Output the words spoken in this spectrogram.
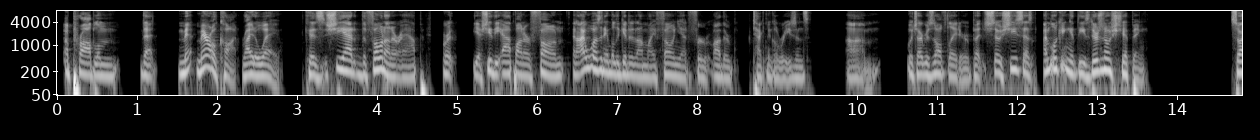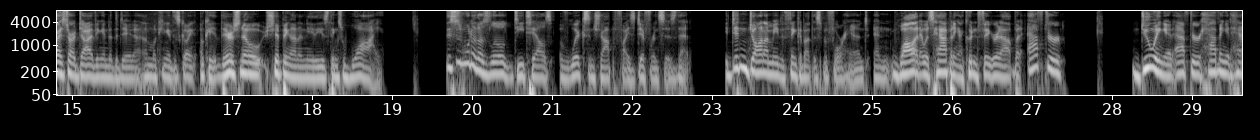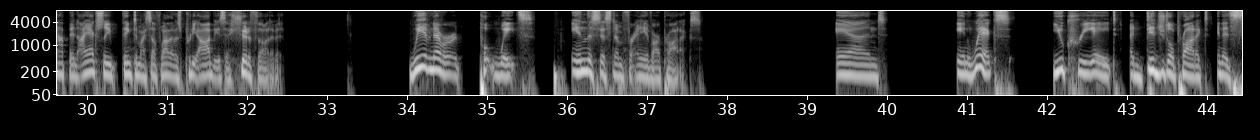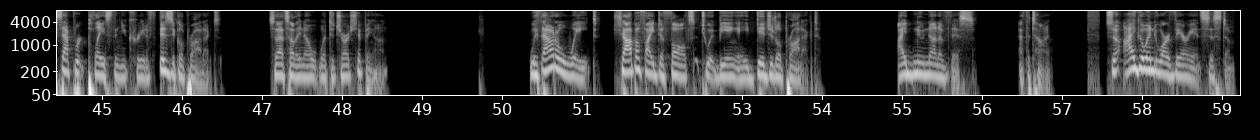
a problem that Meryl caught right away because she had the phone on her app, or yeah, she had the app on her phone, and I wasn't able to get it on my phone yet for other technical reasons. Um, which I resolved later. But so she says, I'm looking at these, there's no shipping. So I start diving into the data. I'm looking at this going, okay, there's no shipping on any of these things. Why? This is one of those little details of Wix and Shopify's differences that it didn't dawn on me to think about this beforehand. And while it was happening, I couldn't figure it out. But after doing it, after having it happen, I actually think to myself, wow, that was pretty obvious. I should have thought of it. We have never put weights in the system for any of our products. And in Wix, you create a digital product in a separate place than you create a physical product. So that's how they know what to charge shipping on. Without a weight, Shopify defaults to it being a digital product. I knew none of this at the time. So I go into our variant system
